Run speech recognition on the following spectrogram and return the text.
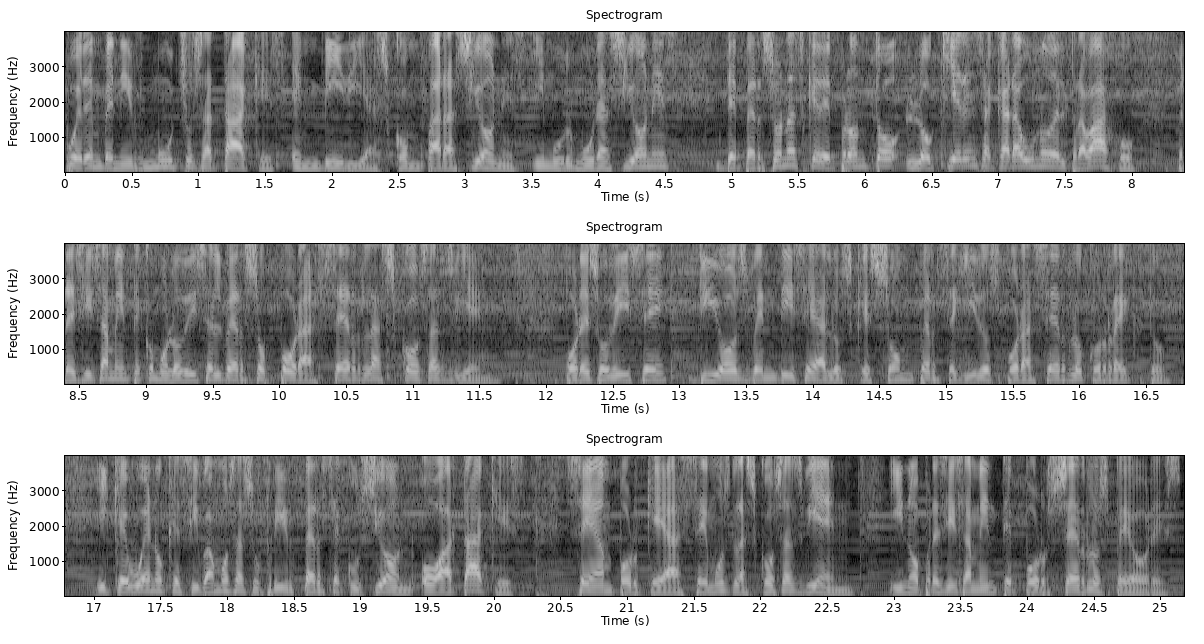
pueden venir muchos ataques, envidias, comparaciones y murmuraciones de personas que de pronto lo quieren sacar a uno del trabajo, precisamente como lo dice el verso, por hacer las cosas bien. Por eso dice, Dios bendice a los que son perseguidos por hacer lo correcto y qué bueno que si vamos a sufrir persecución o ataques, sean porque hacemos las cosas bien y no precisamente por ser los peores.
